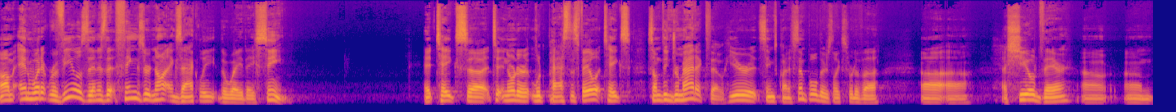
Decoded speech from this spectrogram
Um, and what it reveals then is that things are not exactly the way they seem. It takes, uh, to, in order to look past this veil, it takes something dramatic, though. Here it seems kind of simple. There's like sort of a, uh, uh a shield there. Uh, um,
